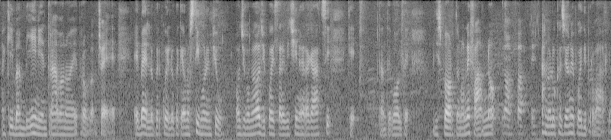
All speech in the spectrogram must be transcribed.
anche i bambini entravano e provavano, cioè è bello per quello, perché è uno stimolo in più. Oggi come oggi puoi stare vicino ai ragazzi che tante volte di sport non ne fanno, No, infatti. hanno l'occasione poi di provarlo.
